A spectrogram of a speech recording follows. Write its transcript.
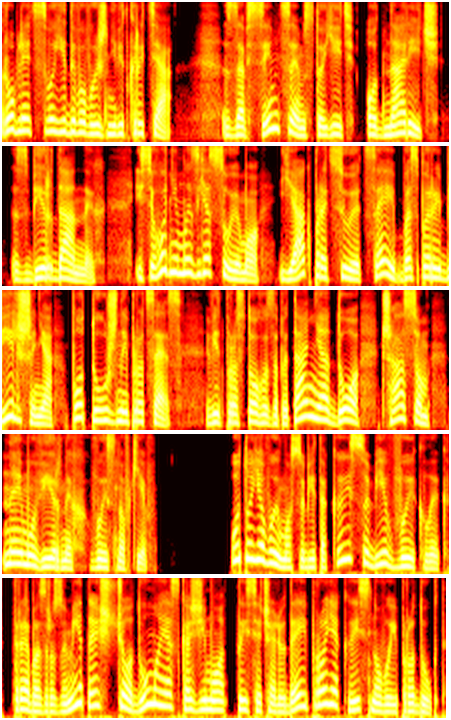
роблять свої дивовижні відкриття? За всім цим стоїть одна річ збір даних. І сьогодні ми з'ясуємо, як працює цей без перебільшення потужний процес від простого запитання до часом неймовірних висновків. От уявимо собі такий собі виклик. Треба зрозуміти, що думає, скажімо, тисяча людей про якийсь новий продукт.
